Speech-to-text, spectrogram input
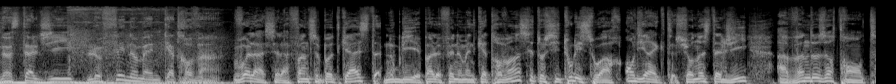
Nostalgie, le phénomène 80. Voilà, c'est la fin de ce podcast. N'oubliez pas le phénomène 80, c'est aussi tous les soirs en direct sur Nostalgie à 22h30.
